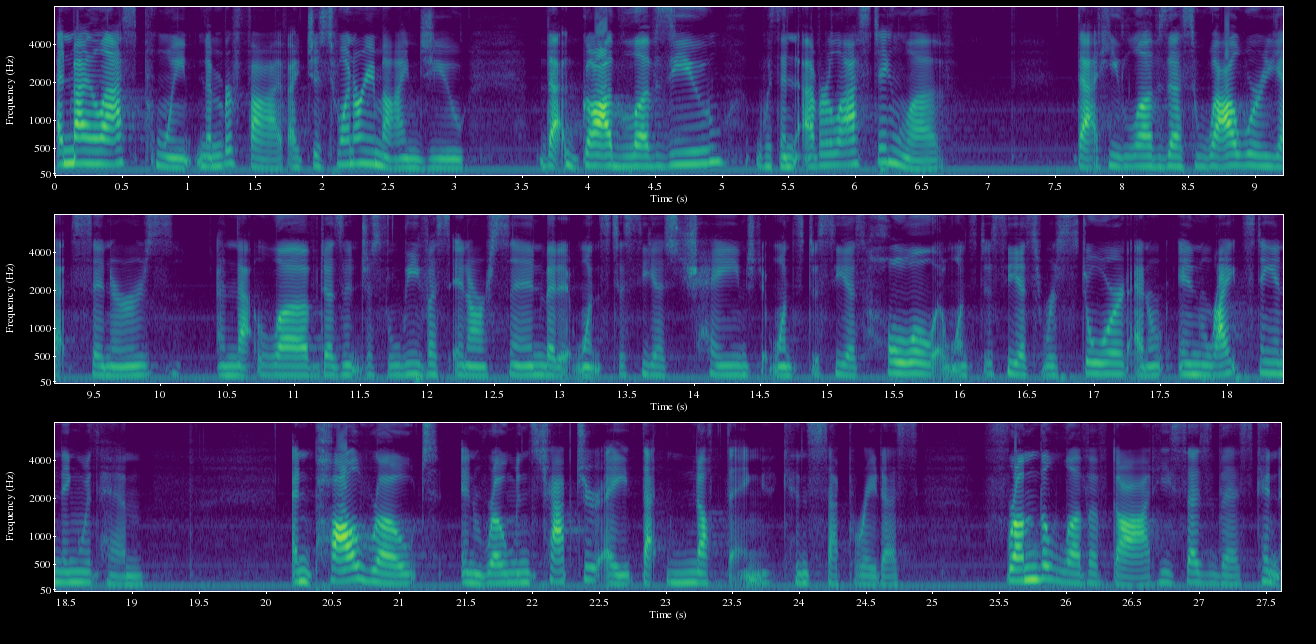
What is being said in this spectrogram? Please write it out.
And my last point, number five, I just want to remind you that God loves you with an everlasting love, that He loves us while we're yet sinners, and that love doesn't just leave us in our sin, but it wants to see us changed. It wants to see us whole. It wants to see us restored and in right standing with Him. And Paul wrote in Romans chapter 8 that nothing can separate us from the love of God. He says this Can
